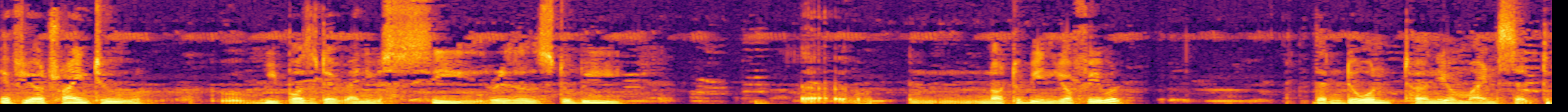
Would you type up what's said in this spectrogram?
if you are trying to be positive and you see results to be uh, not to be in your favor then don't turn your mindset.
